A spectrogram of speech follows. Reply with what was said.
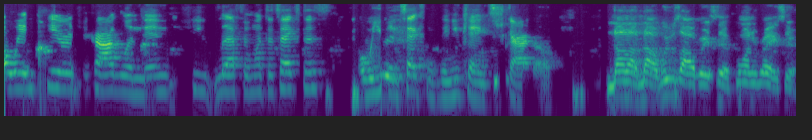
always here in Chicago and then she left and went to Texas? Or were you in Texas and you came to Chicago? No, no, no. We was always here, born and raised here.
